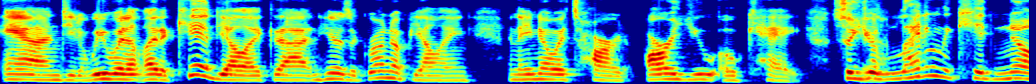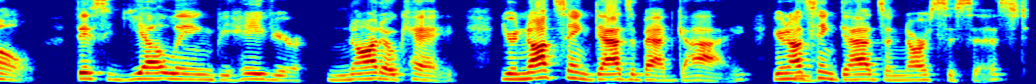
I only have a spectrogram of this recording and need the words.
And you know we wouldn't let a kid yell like that and here's a grown-up yelling and they know it's hard. Are you okay? So you're yeah. letting the kid know this yelling behavior not okay you're not saying dad's a bad guy you're not mm-hmm. saying dad's a narcissist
